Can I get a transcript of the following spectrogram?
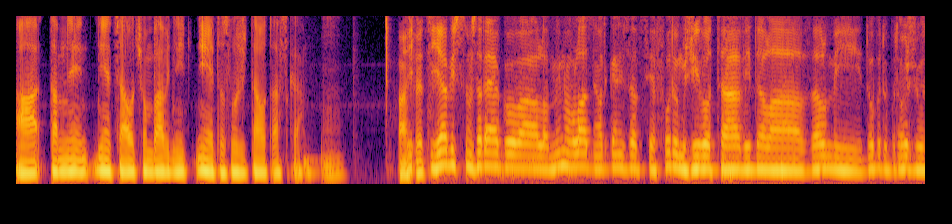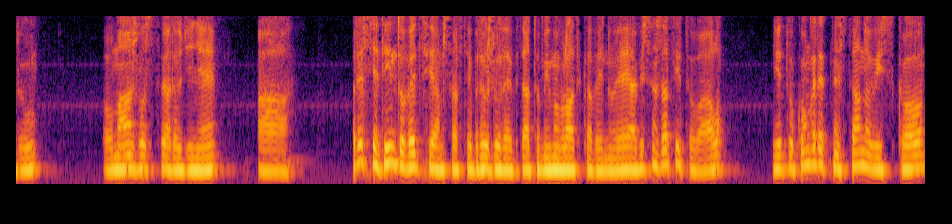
a tam nie, nie je sa o čom baviť, nie, nie je to zložitá otázka. Mm. Pán Ja by som zareagoval, mimovládna organizácia Fórum života vydala veľmi dobrú brožúru o manželstve a rodine a presne týmto veciam sa v tej brožúre táto mimovládka venuje. Aby som zacitoval, je tu konkrétne stanovisko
